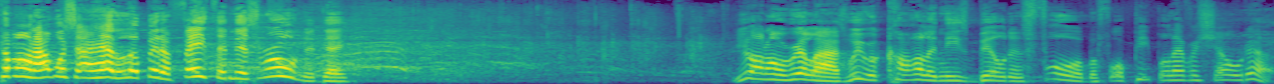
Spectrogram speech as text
Come on. I wish I had a little bit of faith in this room today. You all don't realize we were calling these buildings full before people ever showed up.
